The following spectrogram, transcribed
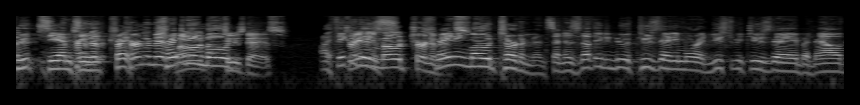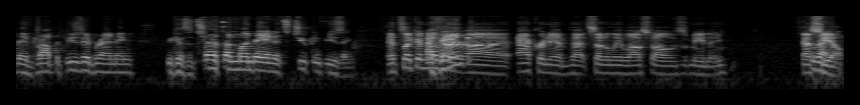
it? CMT Tourna- tra- tournament training mode, mode. Tuesdays. I think training it is mode tournaments. Training mode tournaments, and it has nothing to do with Tuesday anymore. It used to be Tuesday, but now they've dropped the Tuesday branding because it starts on Monday and it's too confusing. It's like another uh, acronym that suddenly lost all of its meaning. SCL.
